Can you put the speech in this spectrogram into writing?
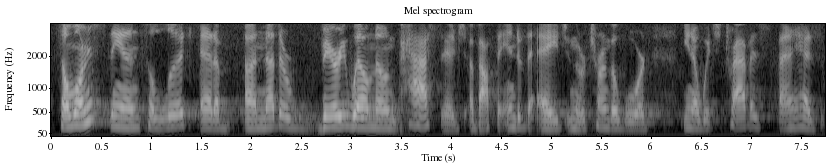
So I want us then to look at a, another very well known passage about the end of the age and the return of the Lord, you know, which Travis uh, has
